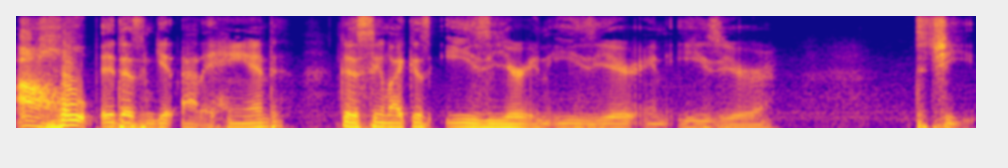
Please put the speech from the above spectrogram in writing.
I hope it doesn't get out of hand because it seems like it's easier and easier and easier to cheat.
